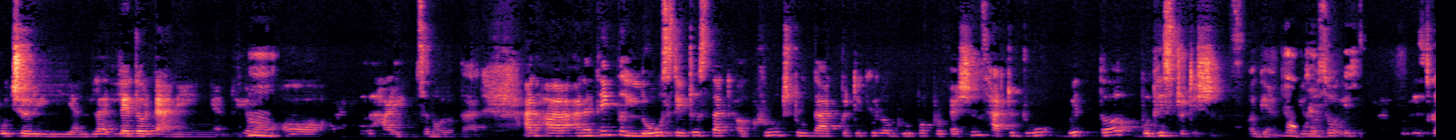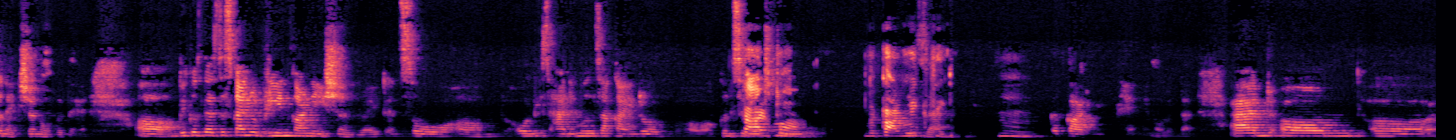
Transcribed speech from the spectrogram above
butchery and leather tanning and you know hmm. uh, hides and all of that. And I, and I think the low status that accrued to that particular group of professions had to do with the Buddhist traditions again. Okay. You know, so it's Buddhist connection over there uh, because there's this kind of reincarnation, right? And so um, all these animals are kind of uh, considered Karma. to the karmic exactly. thing. Hmm. The karmic and all of that. And um, uh,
